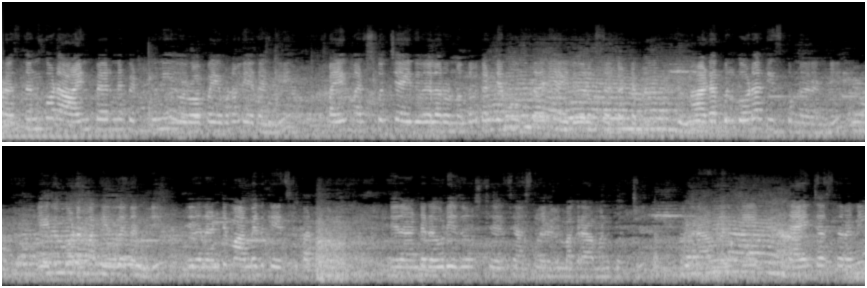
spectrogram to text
ప్రస్తుతానికి కూడా ఆయన పేరునే పెట్టుకుని రూపాయి ఇవ్వడం లేదండి. పైకి మనిషికి వచ్చి ఐదు వేల రెండు వందలు కట్టాము ఒకసారి ఐదు వేలు ఒకసారి కట్టాము ఆ డబ్బులు కూడా తీసుకున్నారండి. ఏది కూడా మాకు ఇవ్వలేదండి. ఏదంటే మా మీద కేసులు కట్టడం లేదంటే రౌడీ ఏదో చేస్తున్నారండి మా గ్రామానికి వచ్చి. మా గ్రామానికి న్యాయం చేస్తారని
